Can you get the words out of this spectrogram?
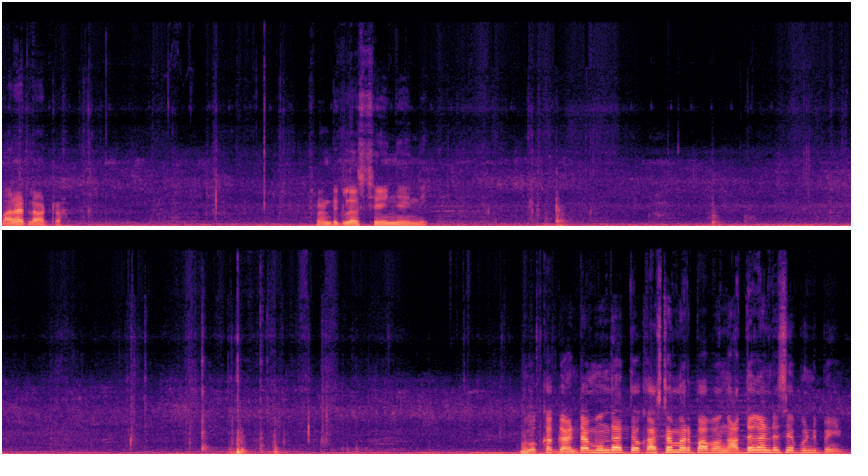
బాగా అట్లా పట్టరా ఫ్రంట్ గ్లాస్ చేంజ్ అయింది. ఒక్క గంట ముందత్తే కస్టమర్ పాపం అర్ధ గంట సేపు ఉండిపోయింది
